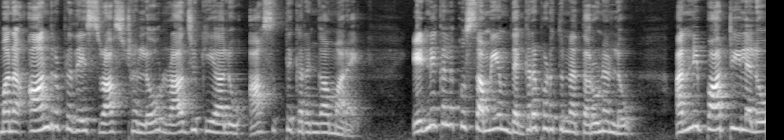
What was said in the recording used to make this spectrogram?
మన ఆంధ్రప్రదేశ్ రాష్ట్రంలో రాజకీయాలు ఆసక్తికరంగా మారాయి. ఎన్నికలకు సమయం దగ్గర పడుతున్న తరుణంలో అన్ని పార్టీలలో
